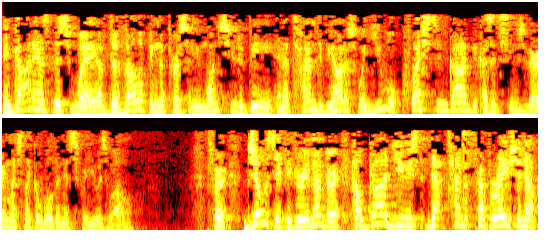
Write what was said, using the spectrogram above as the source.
And God has this way of developing the person He wants you to be, and a time, to be honest, where you will question God because it seems very much like a wilderness for you as well. For Joseph, if you remember, how God used that time of preparation. Now,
